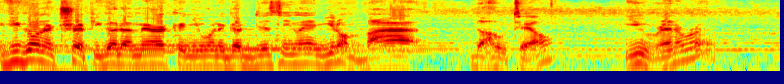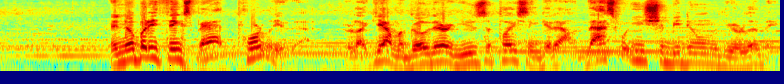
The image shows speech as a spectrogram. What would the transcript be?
If you go on a trip, you go to America and you want to go to Disneyland, you don't buy the hotel, you rent a room. And nobody thinks bad poorly of that. They're like, yeah, I'm gonna go there, use the place, and get out. That's what you should be doing with your living.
